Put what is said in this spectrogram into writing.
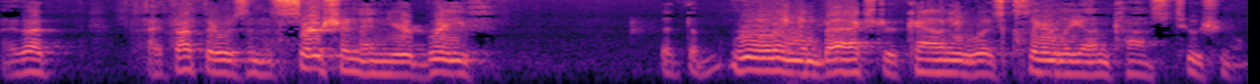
I thought, I thought there was an assertion in your brief that the ruling in Baxter County was clearly unconstitutional.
